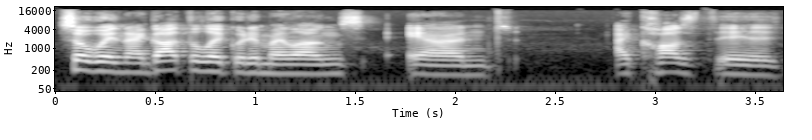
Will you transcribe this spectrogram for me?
So when I got the liquid in my lungs and I caused the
